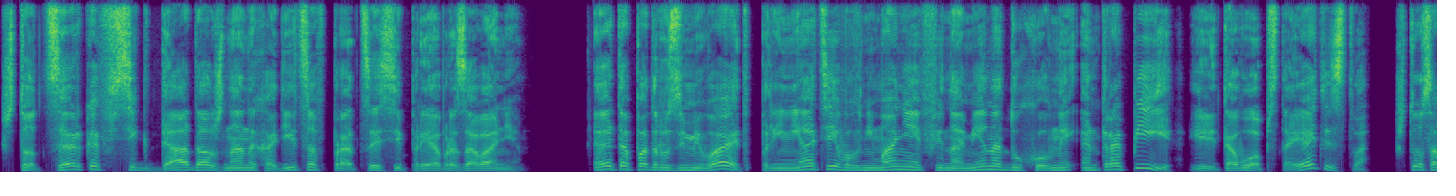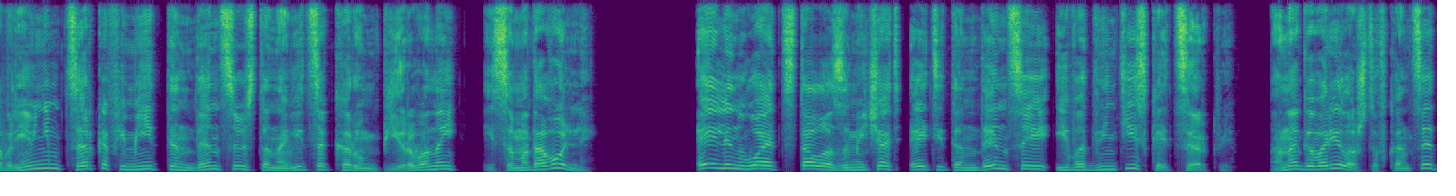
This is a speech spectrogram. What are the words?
что церковь всегда должна находиться в процессе преобразования. Это подразумевает принятие во внимание феномена духовной энтропии или того обстоятельства, что со временем церковь имеет тенденцию становиться коррумпированной и самодовольной. Эллен Уайт стала замечать эти тенденции и в адвентистской церкви. Она говорила, что в конце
